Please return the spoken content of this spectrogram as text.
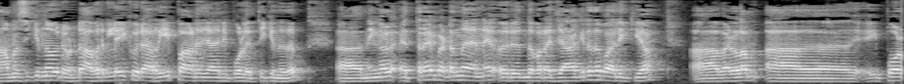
താമസിക്കുന്നവരുണ്ട്. അവരിലേക്ക് ഒരു അറിയിപ്പാണ് ഞാനിപ്പോൾ എത്തിക്കുന്നത്. നിങ്ങൾ എത്രയും പെട്ടെന്ന് തന്നെ ഒരു എന്താ പറയുക ജാഗ്രത പാലിക്കുക. വെള്ളം ഇപ്പോൾ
